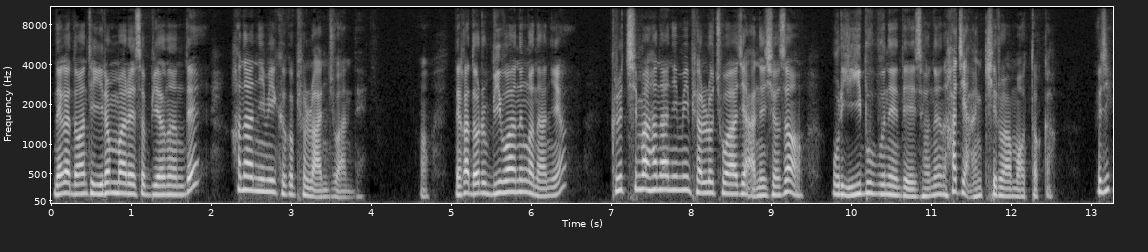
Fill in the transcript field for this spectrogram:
내가 너한테 이런 말해서 미안한데 하나님이 그거 별로 안 좋아한대. 어. 내가 너를 미워하는 건 아니야? 그렇지만 하나님이 별로 좋아하지 않으셔서 우리 이 부분에 대해서는 하지 않기로 하면 어떨까? 그지?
